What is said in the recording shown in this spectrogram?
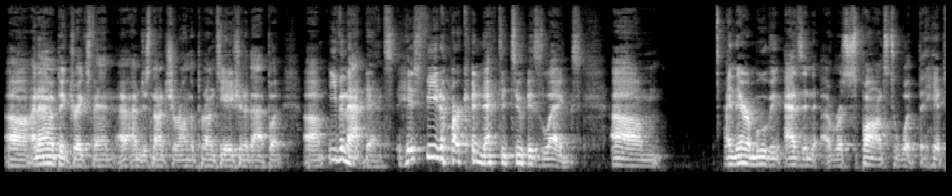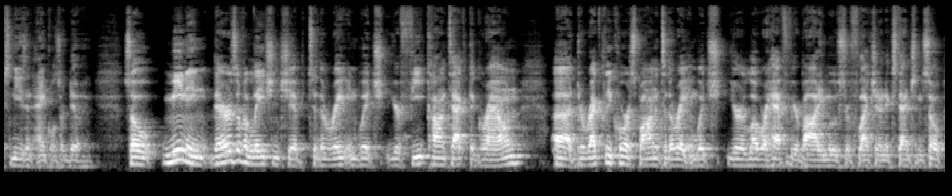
uh, and I'm a big Drake's fan. I, am just not sure on the pronunciation of that. But um, even that dance, his feet are connected to his legs. Um, and they're moving as in a response to what the hips, knees, and ankles are doing. So, meaning there is a relationship to the rate in which your feet contact the ground, uh, directly corresponding to the rate in which your lower half of your body moves through flexion and extension. So,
